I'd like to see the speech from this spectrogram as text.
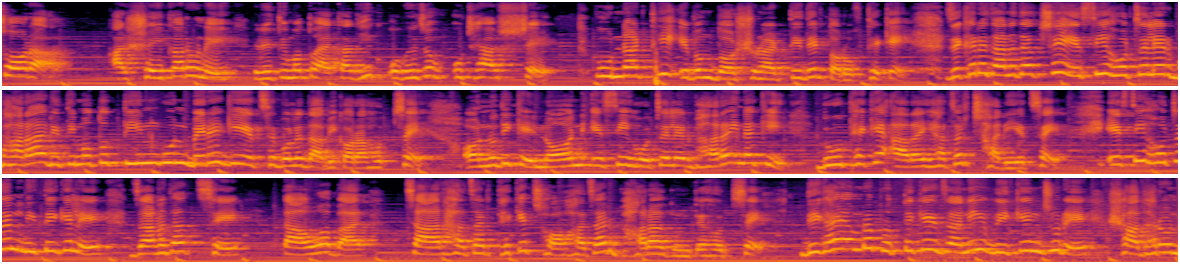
চড়া। আর সেই কারণেই রীতিমতো একাধিক অভিযোগ উঠে আসছে পুণ্যার্থী এবং দর্শনার্থীদের তরফ থেকে, যেখানে জানা যাচ্ছে এসি হোটেলের ভাড়া রীতিমতো তিন গুণ বেড়ে গিয়েছে বলে দাবি করা হচ্ছে। অন্যদিকে নন এসি হোটেলের ভাড়াই নাকি দু থেকে আড়াই হাজার ছাড়িয়েছে। এসি হোটেল নিতে গেলে জানা যাচ্ছে তাও আবার চার হাজার থেকে ছ হাজার ভাড়া গুনতে হচ্ছে। দীঘায় আমরা প্রত্যেকেই জানি উইকেন্ড জুড়ে সাধারণ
